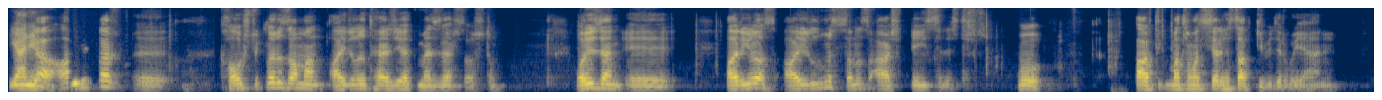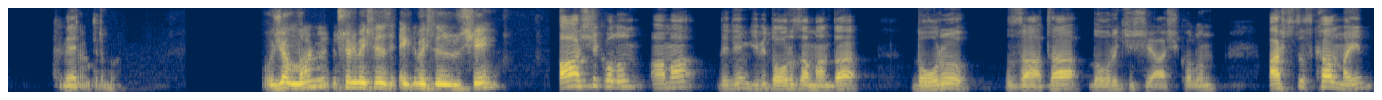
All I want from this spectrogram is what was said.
Yani Ya aşıklar e, kavuştukları zaman ayrılığı tercih etmezler dostum. O yüzden e, ayrılmaz, ayrılmışsanız aşık değilsinizdir. Bu artık matematiksel hesap gibidir bu yani. Nettir bu. hocam var mı söylemek istediğiniz, eklemek istediğiniz bir şey? Aşık olun ama dediğim gibi doğru zamanda doğru zata, doğru kişiye aşık olun. Aşksız kalmayın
